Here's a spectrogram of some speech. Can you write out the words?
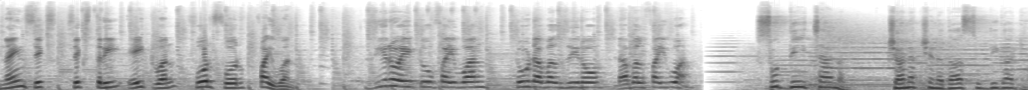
8105973951 9481644951 9663814451 08251 200 551 ಸುದ್ದಿ ಚಾನಲ್ ಕ್ಷಣ ಕ್ಷಣದ ಸುದ್ದಿಗಾಗಿ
